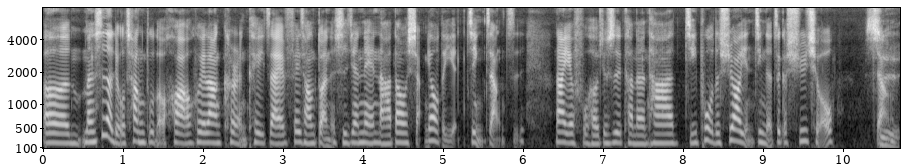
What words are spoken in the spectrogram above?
呃，门市的流畅度的话，会让客人可以在非常短的时间内拿到想要的眼镜，这样子，那也符合就是可能他急迫的需要眼镜的这个需求。是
